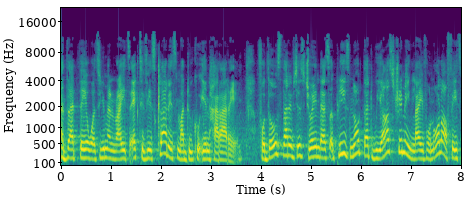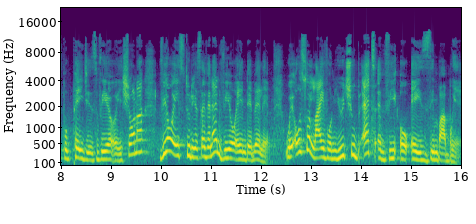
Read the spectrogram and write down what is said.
And that there was human rights activist Clarice Maduku in Harare. For those that have just joined us, please note that we are streaming live on all our Facebook pages, VOA Shona, VOA Studio 7, and VOA Ndebele. We're also live on YouTube at VOA Zimbabwe.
